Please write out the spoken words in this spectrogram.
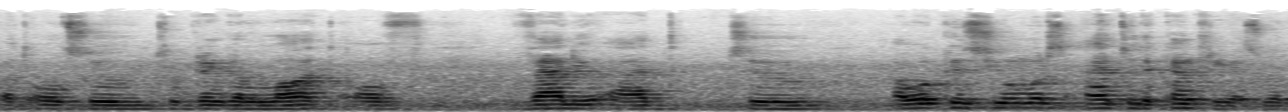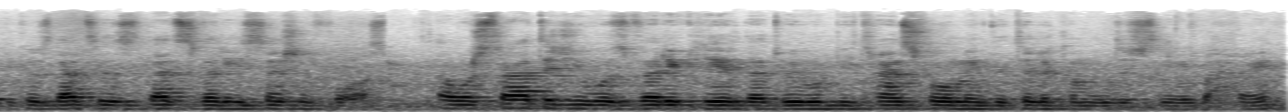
but also to bring a lot of value add to our consumers and to the country as well because that is that's very essential for us. Our strategy was very clear that we will be transforming the telecom industry in Bahrain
